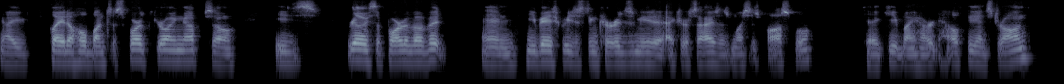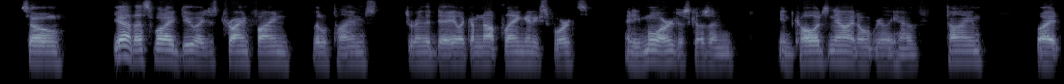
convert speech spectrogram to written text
you know, I played a whole bunch of sports growing up, so he's really supportive of it. And he basically just encourages me to exercise as much as possible to keep my heart healthy and strong. So, yeah, that's what I do. I just try and find little times during the day. Like I'm not playing any sports anymore just because I'm in college now. I don't really have time. But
